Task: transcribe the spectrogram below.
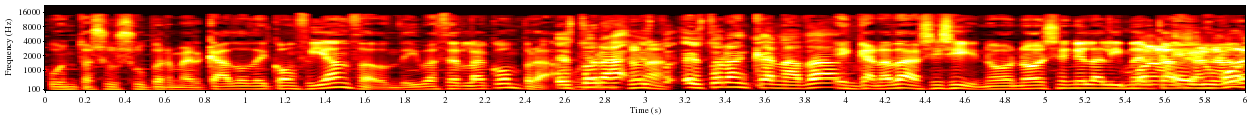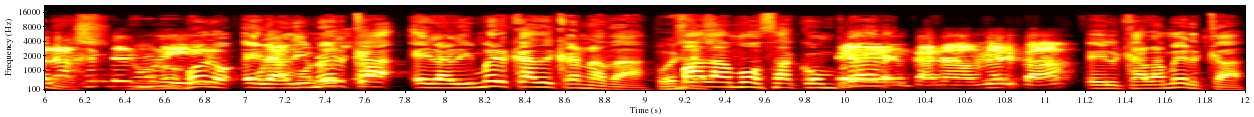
junto a su supermercado de confianza donde iba a hacer la compra. Esto era, persona- esto, esto era en Canadá. En Canadá, sí, sí, no, no es en el Alimerca Bueno, de Lugones. No, no. bueno, el Alimerca, el Alimerca de Canadá. Pues va la moza a comprar El Canamerca. el Calamerca.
